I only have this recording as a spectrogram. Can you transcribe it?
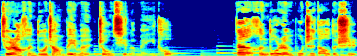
就让很多长辈们皱起了眉头。但很多人不知道的是，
